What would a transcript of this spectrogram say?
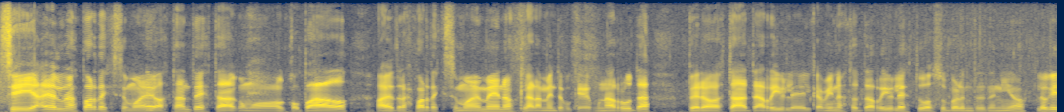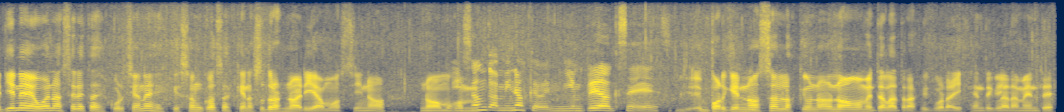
Sí, hay algunas partes que se mueve bastante, está como copado. Hay otras partes que se mueve menos, claramente porque es una ruta, pero está terrible, el camino está terrible, estuvo súper entretenido. Lo que tiene de bueno hacer estas excursiones es que son cosas que nosotros no haríamos si no, no vamos y son caminos que ni en pedo accedes. Porque no son los que uno, no vamos a meter la tráfico por ahí, gente, claramente.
